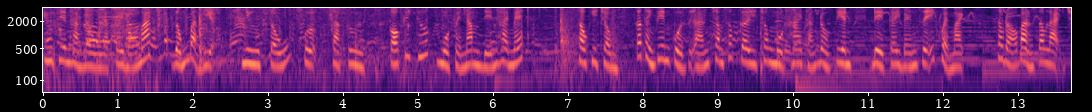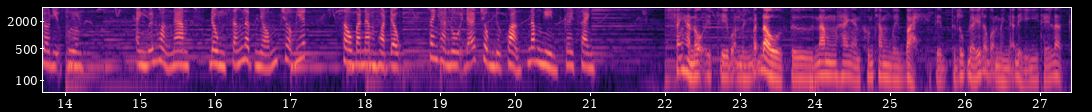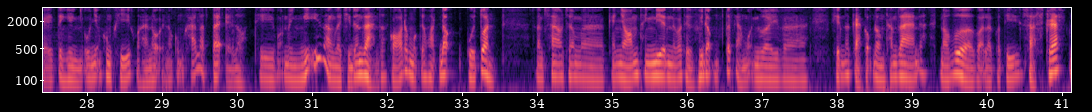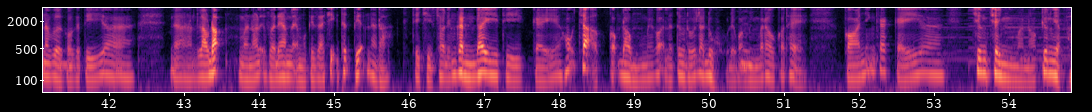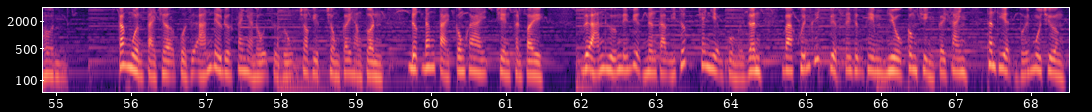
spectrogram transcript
Ưu tiên hàng đầu là cây bóng mát, giống bản địa như sấu, phượng, xà cừ, có kích thước 1,5 đến 2 mét. Sau khi trồng, các thành viên của dự án chăm sóc cây trong 1-2 tháng đầu tiên để cây bén rễ khỏe mạnh, sau đó bàn giao lại cho địa phương. Anh Nguyễn Hoàng Nam, đồng sáng lập nhóm cho biết, sau 3 năm hoạt động, Xanh Hà Nội đã trồng được khoảng 5.000 cây xanh. Xanh Hà Nội thì bọn mình bắt đầu từ năm 2017 thì từ lúc đấy là bọn mình đã để ý thấy là cái tình hình ô nhiễm không khí của Hà Nội nó cũng khá là tệ rồi. Thì bọn mình nghĩ rằng là chỉ đơn giản thôi có được một cái hoạt động cuối tuần làm sao cho mà cái nhóm thanh niên nó có thể huy động tất cả mọi người và khiến tất cả cộng đồng tham gia nữa. Nó vừa gọi là có tí xả stress nó vừa có cái tí uh, uh, lao động mà nó lại vừa đem lại một cái giá trị thực tiễn nào đó thì chỉ cho đến gần đây thì cái hỗ trợ cộng đồng mới gọi là tương đối là đủ để bọn ừ. mình bắt đầu có thể có những các cái uh, chương trình mà nó chuyên nghiệp hơn các nguồn tài trợ của dự án đều được Xanh Hà Nội sử dụng cho việc trồng cây hàng tuần, được đăng tải công khai trên fanpage Dự án hướng đến việc nâng cao ý thức, trách nhiệm của người dân và khuyến khích việc xây dựng thêm nhiều công trình cây xanh thân thiện với môi trường.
